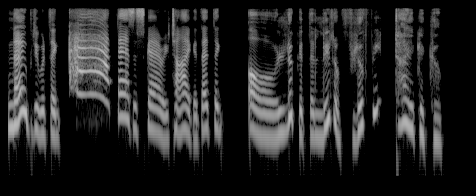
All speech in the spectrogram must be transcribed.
nobody would think, ah, there's a scary tiger. They'd think, oh, look at the little fluffy tiger cub.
